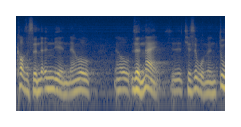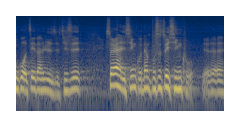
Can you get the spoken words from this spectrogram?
靠着神的恩典，然后。然后忍耐，其实其实我们度过这段日子，其实 虽然很辛苦，但不是最辛苦。觉得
